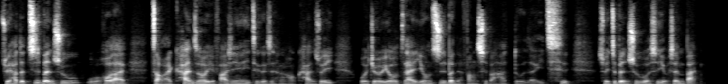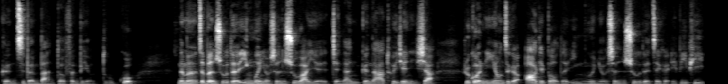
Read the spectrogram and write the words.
所以他的纸本书，我后来找来看之后，也发现，诶，这个是很好看，所以我就又再用纸本的方式把它读了一次。所以这本书我是有声版跟纸本版都分别有读过。那么这本书的英文有声书啊，也简单跟大家推荐一下。如果你用这个 Audible 的英文有声书的这个 APP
